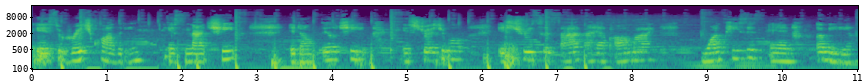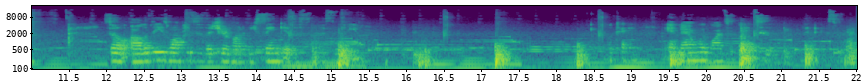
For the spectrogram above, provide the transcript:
It's rich quality. It's not cheap. It don't feel cheap. It's stretchable. It's true to size. I have all my one pieces in a medium. So all of these one pieces that you're going to be seeing is a size medium. Okay and now we're going to go to the next one.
